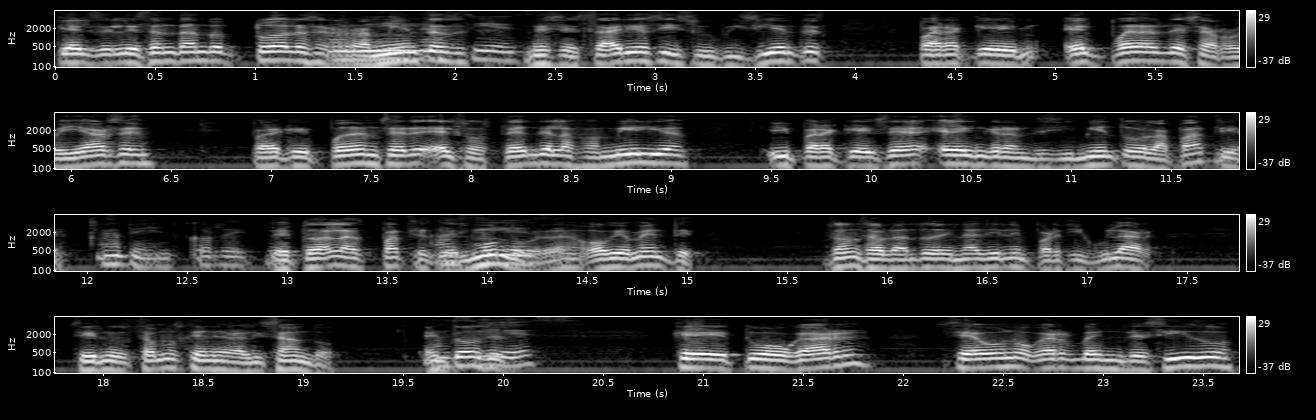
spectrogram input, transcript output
que le están dando todas las Amén, herramientas necesarias y suficientes para que él pueda desarrollarse, para que puedan ser el sostén de la familia y para que sea el engrandecimiento de la patria Amén, correcto. de todas las partes del Así mundo, es. ¿verdad? Obviamente. Estamos hablando de nadie en particular, sino estamos generalizando. Entonces, es. que tu hogar sea un hogar bendecido,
